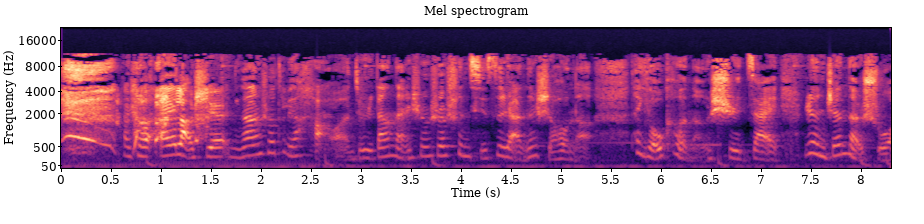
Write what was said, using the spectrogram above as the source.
他说：“哎，老师，你刚刚说特别好啊，就是当男生说顺其自然的时候呢，他有可能是在认真的说，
